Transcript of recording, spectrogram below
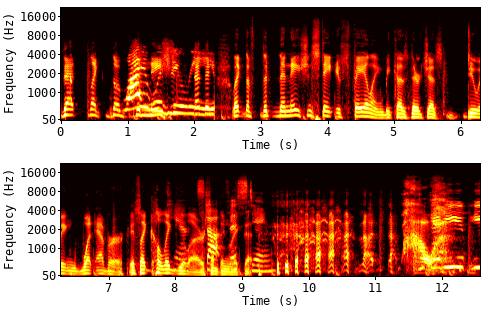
That like the Why the would nation, you that the- like the, the the nation state is failing because they're just doing whatever. It's like Caligula or something like that. Not. Wow. You, you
